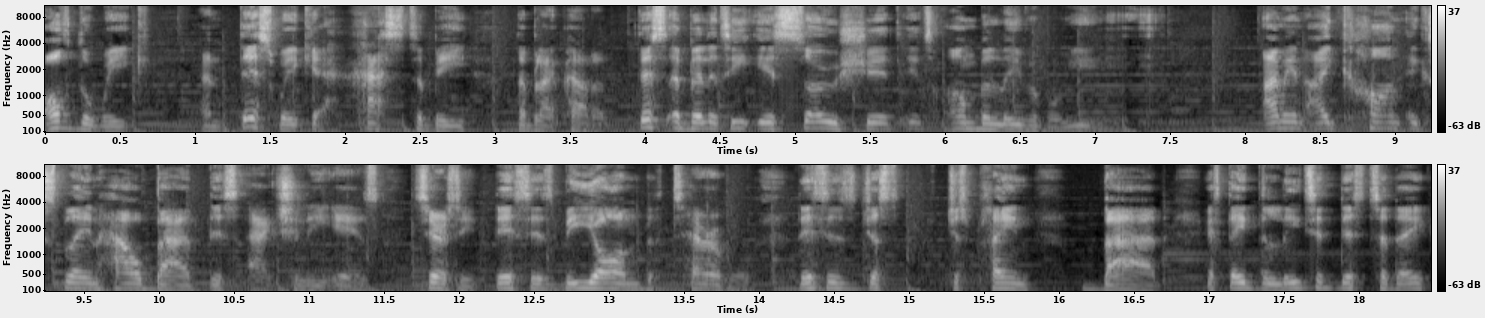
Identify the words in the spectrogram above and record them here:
of the week and this week it has to be the Black Powder. This ability is so shit, it's unbelievable. You, I mean, I can't explain how bad this actually is. Seriously, this is beyond terrible. This is just just plain bad. If they deleted this today,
